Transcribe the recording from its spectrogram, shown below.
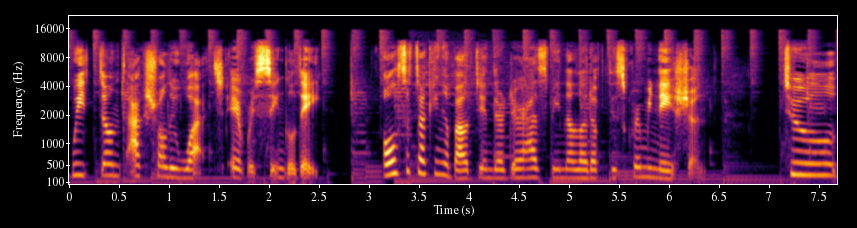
we don't actually watch every single day. Also, talking about gender, there has been a lot of discrimination. To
